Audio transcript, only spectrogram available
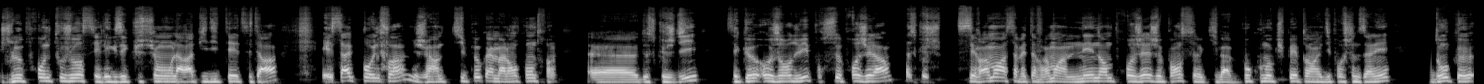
je le prône toujours, c'est l'exécution, la rapidité, etc. Et ça, pour une fois, je vais un petit peu quand même à l'encontre euh, de ce que je dis c'est que aujourd'hui pour ce projet-là, parce que c'est vraiment, ça va être vraiment un énorme projet, je pense, qui va beaucoup m'occuper pendant les dix prochaines années. Donc, euh,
